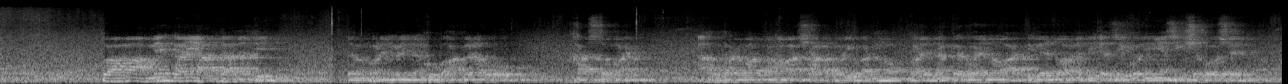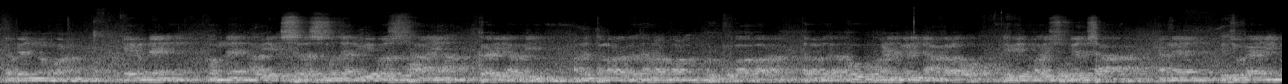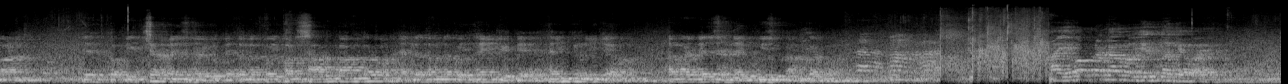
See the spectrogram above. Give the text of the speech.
તો આમાં અમે કાંઈ આપતા નથી તમે ઘણી ઘણીને ખૂબ આગળ આવો, ખાસ તો મારે આભાર માનવાનો આ શાળા પરિવારનો ભાઈ ડાંગરભાઈનો, આરતીબેનનો અને બીજા જે કોઈ અહીંયા શિક્ષકો છે બેનનો પણ. એમને, અમને આવી એક સરસ મજાની વ્યવસ્થા અહીંયા કરી આપી. અને તમારા બધાનો પણ ખૂબ ખૂબ આભાર. તમે બધા ખૂબ ઘણી ઘણી આગળ આવો. એવી અમારી શુભેચ્છા. અને બીજું કાંઈ પણ એક પિક્ચર મેં જોયેલું કે તમે કોઈ પણ સારું કામ કરો ને, એટલે તમને કોઈ થેન્ક યુ કે થેન્ક યુ નહીં કહેવાનું. તમારે બે જણને બીજું કામ કરવાનું. આ એવા પ્રકારનો યત્ન કહેવાય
